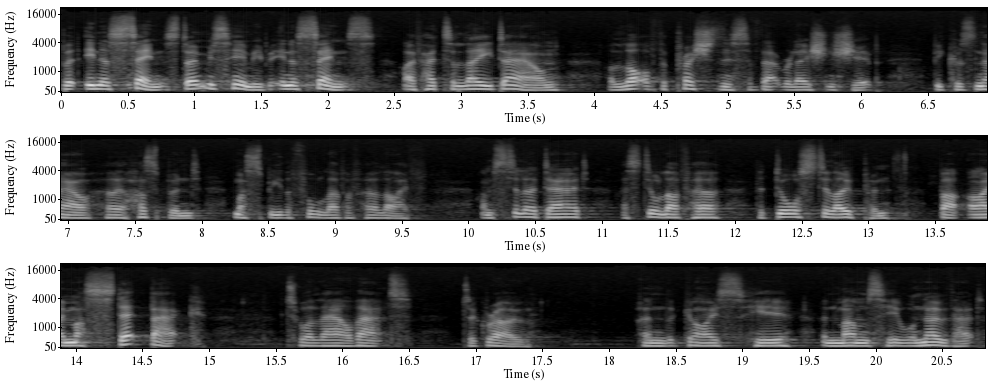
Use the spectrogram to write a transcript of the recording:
But in a sense, don't mishear me, but in a sense, I've had to lay down a lot of the preciousness of that relationship because now her husband must be the full love of her life. I'm still her dad, I still love her, the door's still open, but I must step back to allow that to grow. And the guys here and mums here will know that.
